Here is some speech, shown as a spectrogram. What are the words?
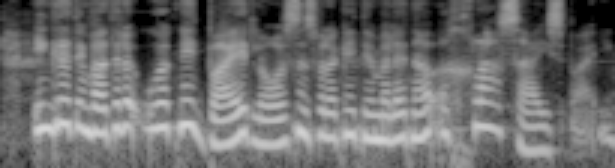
Ingrid en wat hulle ook net by het laasens wil ek net noem, hulle het nou 'n glashuis by.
